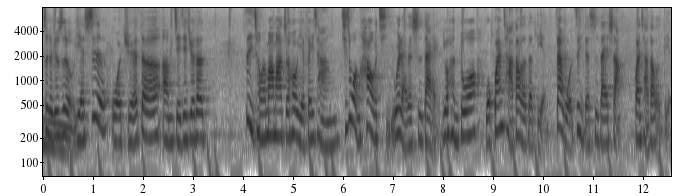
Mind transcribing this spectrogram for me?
这个就是，也是我觉得，嗯，姐姐觉得自己成为妈妈之后，也非常，其实我很好奇未来的世代有很多我观察到了的点，在我自己的世代上观察到的点，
